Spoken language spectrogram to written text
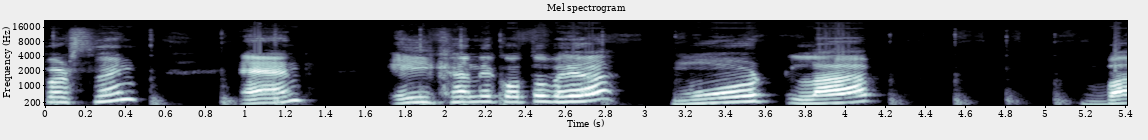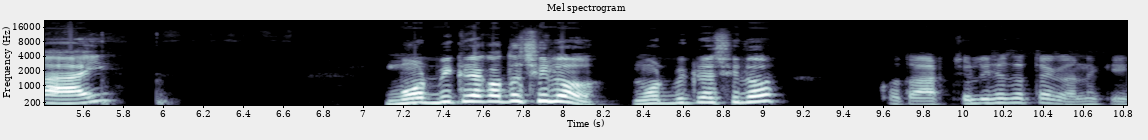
পার্সেন্ট অ্যান্ড এইখানে কত ভাইয়া? মোট লাভ বাই, মোট বিক্রয় কত ছিল? মোট বিক্রয় ছিল কত? আটচল্লিশ হাজার টাকা নাকি?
